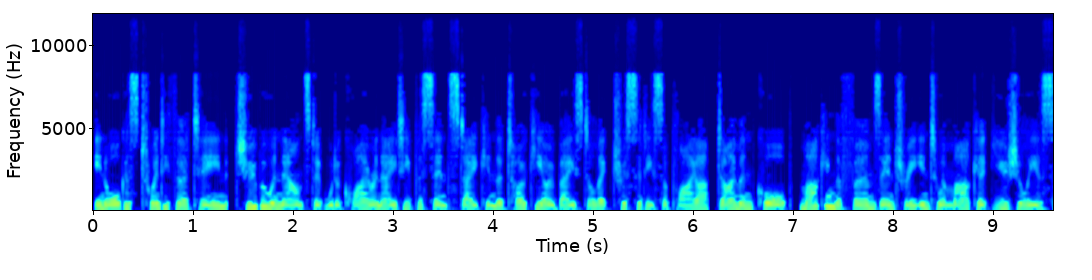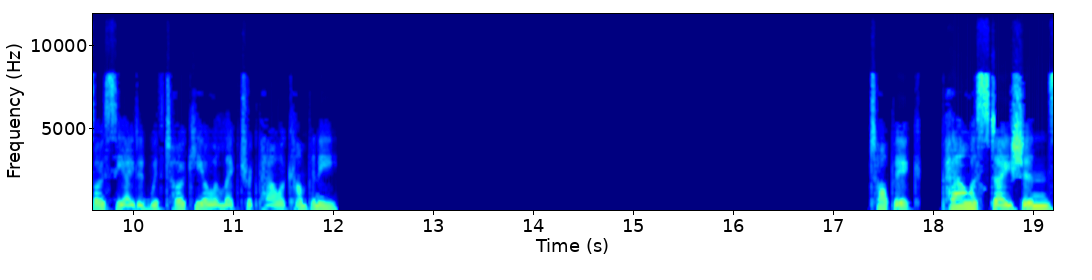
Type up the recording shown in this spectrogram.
In August 2013, Chubu announced it would acquire an 80% stake in the Tokyo-based electricity supplier, Diamond Corp, marking the firm's entry into a market usually associated with Tokyo Electric Power Company. Topic: Power stations.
